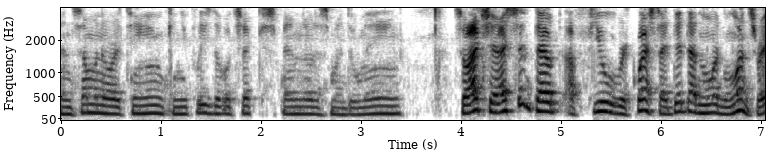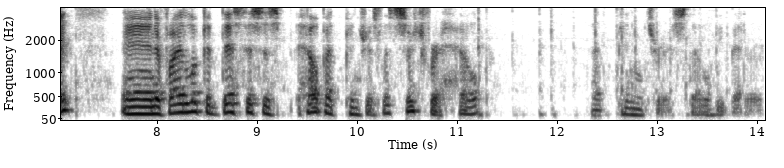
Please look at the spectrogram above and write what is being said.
and someone on our team can you please double check spam notice my domain? So actually I sent out a few requests. I did that more than once right? And if I look at this this is help at Pinterest. Let's search for help at Pinterest. That'll be better.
